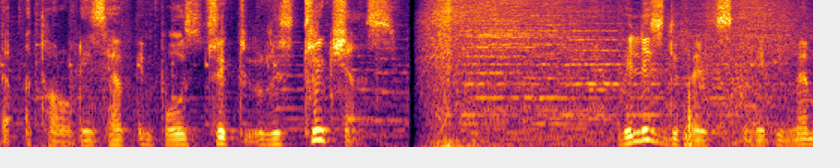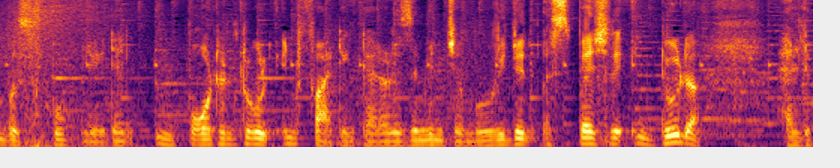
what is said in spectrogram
The authorities have imposed strict restrictions. Village Defense Committee members who played an important role in fighting terrorism in Jammu region, especially in Doda, held a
